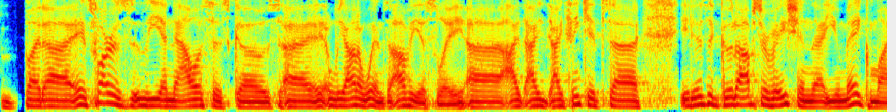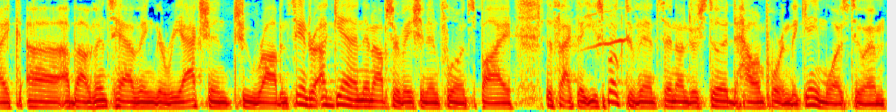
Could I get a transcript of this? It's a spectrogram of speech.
But uh, as far as the analysis goes, uh, Liana wins. Obviously, uh, I, I, I, think it's uh, it is a good observation that you make, Mike, uh, about Vince having the reaction to Rob and Sandra. Again, an observation influenced by the fact that you spoke to Vince and understood how important the game was to him.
